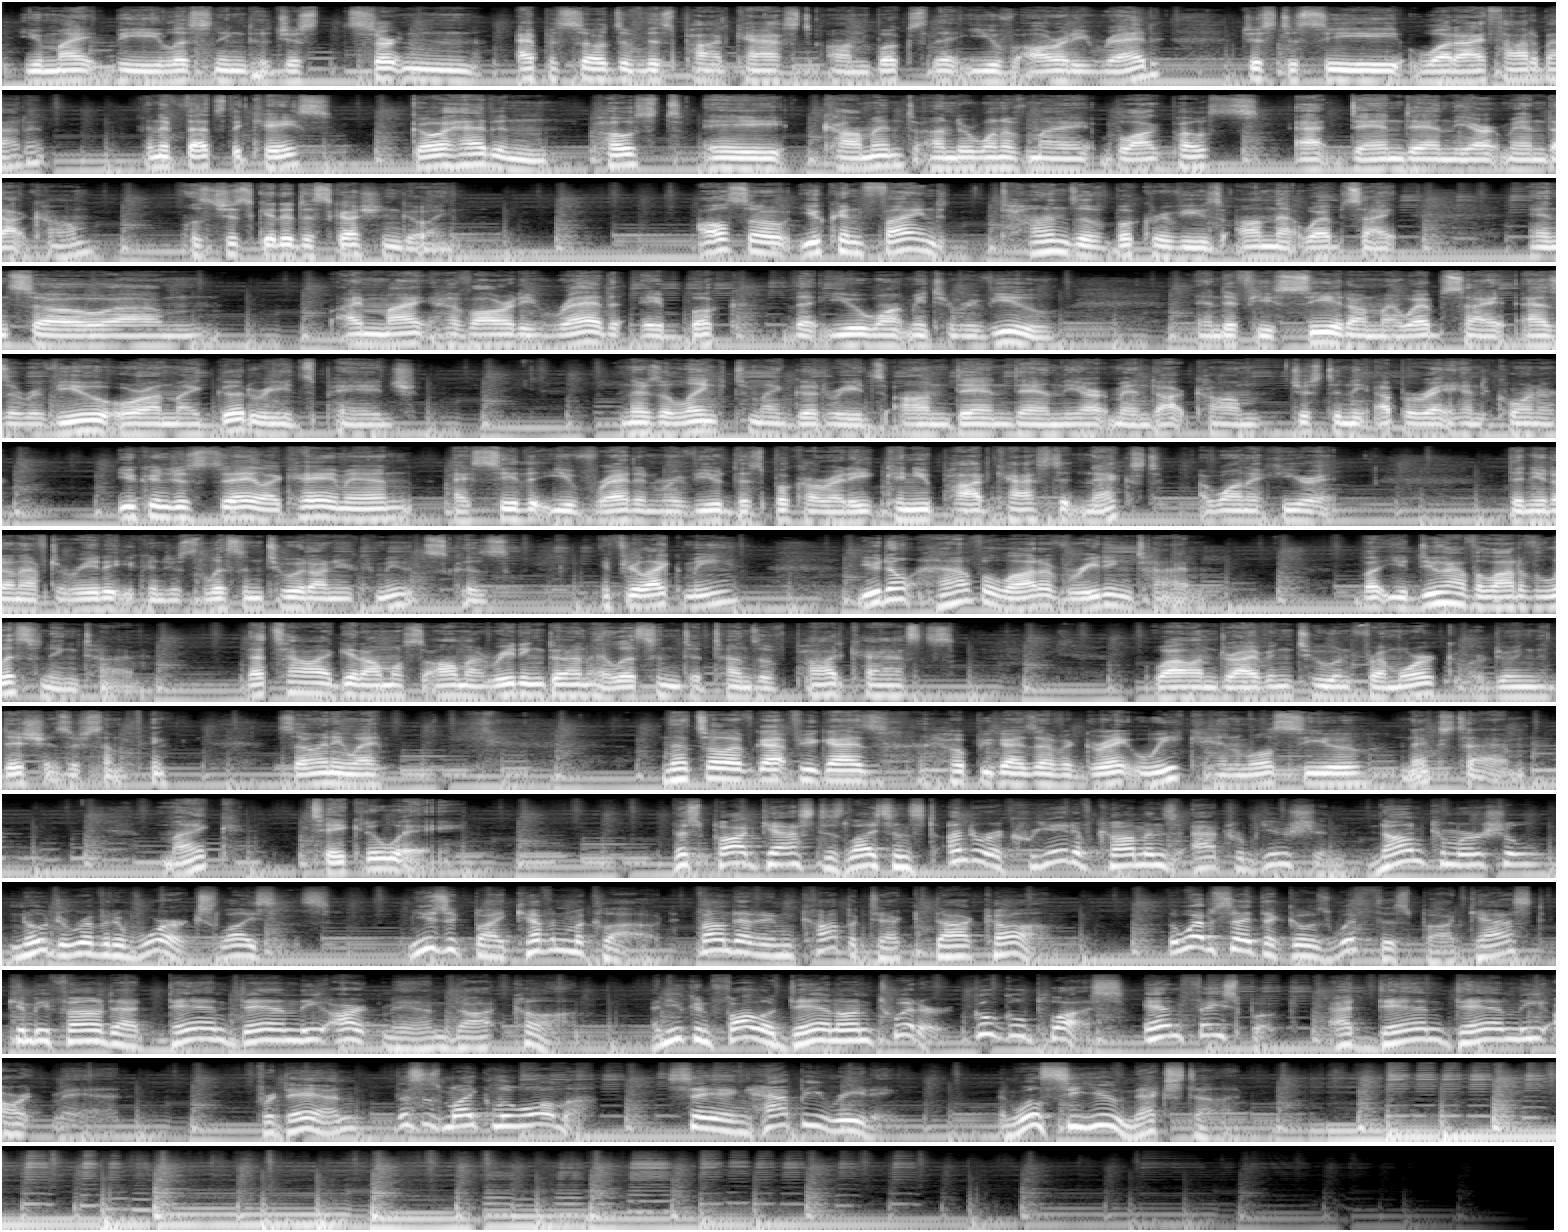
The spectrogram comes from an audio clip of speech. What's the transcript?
You might be listening to just certain episodes of this podcast on books that you've already read just to see what I thought about it. And if that's the case, go ahead and post a comment under one of my blog posts at dandantheartman.com. Let's just get a discussion going. Also, you can find tons of book reviews on that website. And so um, I might have already read a book that you want me to review. And if you see it on my website as a review or on my Goodreads page, And there's a link to my Goodreads on dandantheartman.com, just in the upper right hand corner. You can just say, like, hey man, I see that you've read and reviewed this book already. Can you podcast it next? I want to hear it. Then you don't have to read it, you can just listen to it on your commutes. Because if you're like me, you don't have a lot of reading time, but you do have a lot of listening time. That's how I get almost all my reading done. I listen to tons of podcasts while I'm driving to and from work or doing the dishes or something. So, anyway, that's all I've got for you guys. I hope you guys have a great week, and we'll see you next time. Mike, take it away. This podcast is licensed under a Creative Commons Attribution, non commercial, no derivative works license. Music by Kevin MacLeod, found at Incompetech.com. The website that goes with this podcast can be found at dandantheartman.com. And you can follow Dan on Twitter, Google, and Facebook at Dan For Dan, this is Mike Luoma saying happy reading, and we'll see you next time.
